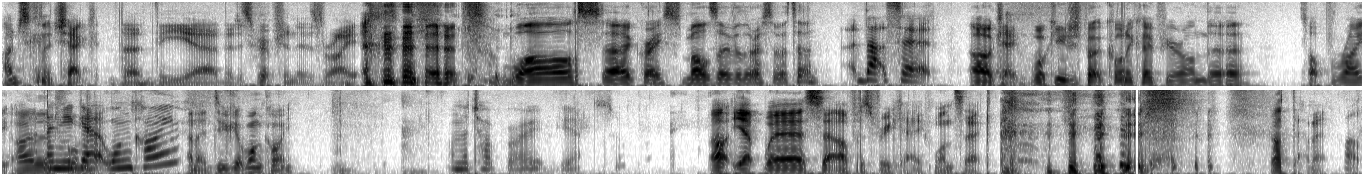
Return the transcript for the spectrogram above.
I'm just gonna check that the uh, the description is right, whilst uh, Grace mulls over the rest of her turn. That's it. Oh, okay. Well, can you just put a cornucopia on the top right island And for you me? get one coin And I do get one coin. on the top right. Yeah. Oh, yep, we're set up as 3K. One sec. God damn it. Well,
